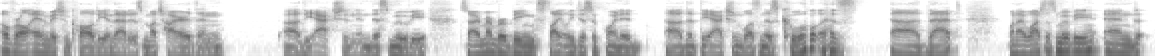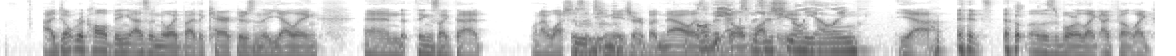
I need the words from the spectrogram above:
overall animation quality in that is much higher than uh, the action in this movie. So I remember being slightly disappointed uh, that the action wasn't as cool as uh, that when I watched this movie, and I don't recall being as annoyed by the characters and the yelling and things like that when I watched as a mm-hmm. teenager. But now as All an adult watching it, yelling yeah it's it was more like i felt like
